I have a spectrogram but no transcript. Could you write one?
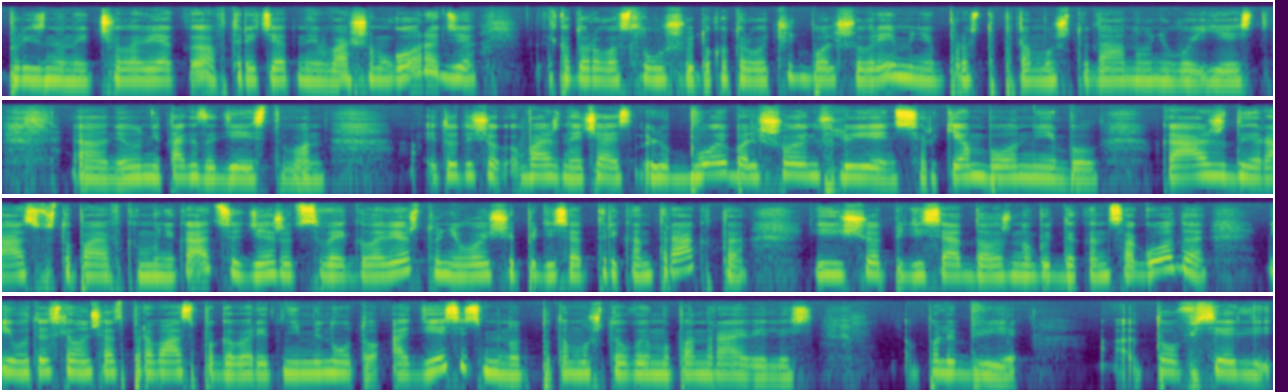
признанный человек авторитетный в вашем городе, которого слушают, у которого чуть больше времени, просто потому что, да, оно у него есть, э, он не так задействован. И тут еще важная часть. Любой большой инфлюенсер, кем бы он ни был, каждый раз, вступая в коммуникацию, держит в своей голове, что у него еще 53 контракта, и еще 50 должно быть до конца года. И вот если он сейчас про вас поговорит не минуту, а 10 минут, потому что вы ему понравились по любви, то все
